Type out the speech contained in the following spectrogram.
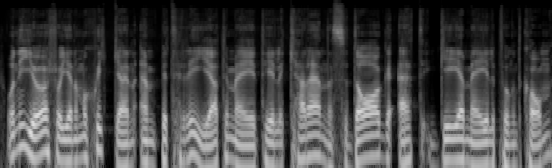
och ni gör så genom att skicka en mp3 till mig till karensdag.gmail.com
